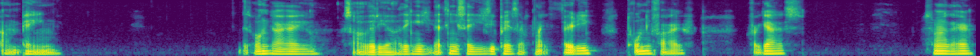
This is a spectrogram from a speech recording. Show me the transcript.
um paying. This one guy I saw a video. I think he I think he said he pays like like 30, 25 for gas. Somewhere there.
